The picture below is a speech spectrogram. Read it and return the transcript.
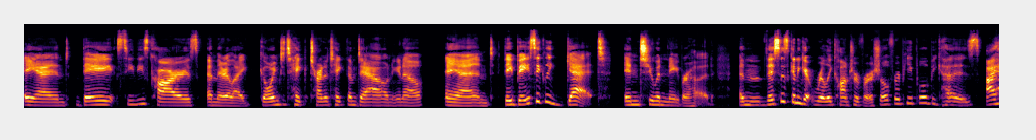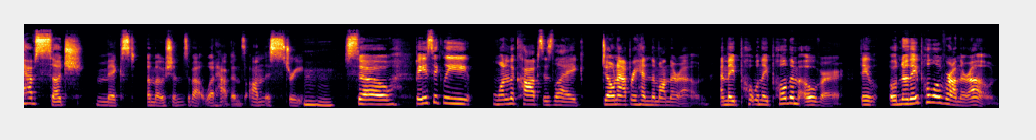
and they see these cars and they're like going to take, trying to take them down, you know? And they basically get into a neighborhood. And this is going to get really controversial for people because I have such mixed emotions about what happens on this street. Mm-hmm. So basically, one of the cops is like, don't apprehend them on their own. And they put, when they pull them over, they, oh no, they pull over on their own.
